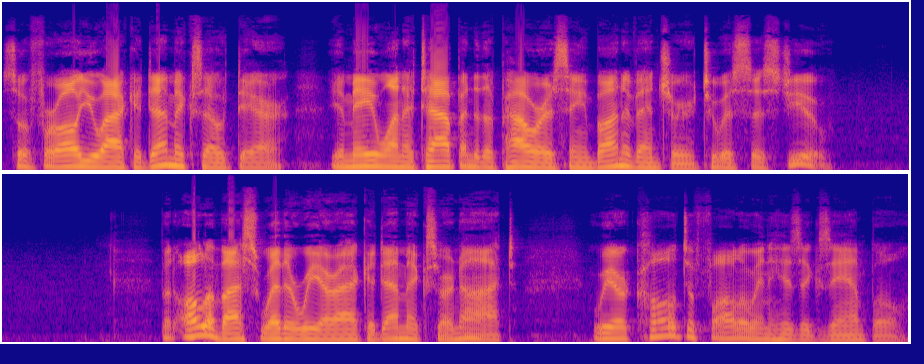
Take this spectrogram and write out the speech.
So, for all you academics out there, you may want to tap into the power of St. Bonaventure to assist you. But all of us, whether we are academics or not, we are called to follow in his example.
